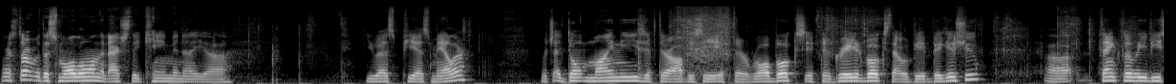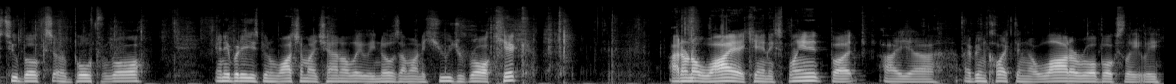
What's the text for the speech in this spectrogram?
We're going to start with a smaller one that actually came in a uh, USPS mailer, which I don't mind these if they're obviously, if they're raw books. If they're graded books, that would be a big issue. Uh, thankfully, these two books are both raw. Anybody who's been watching my channel lately knows I'm on a huge raw kick. I don't know why, I can't explain it, but I, uh, I've been collecting a lot of raw books lately.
